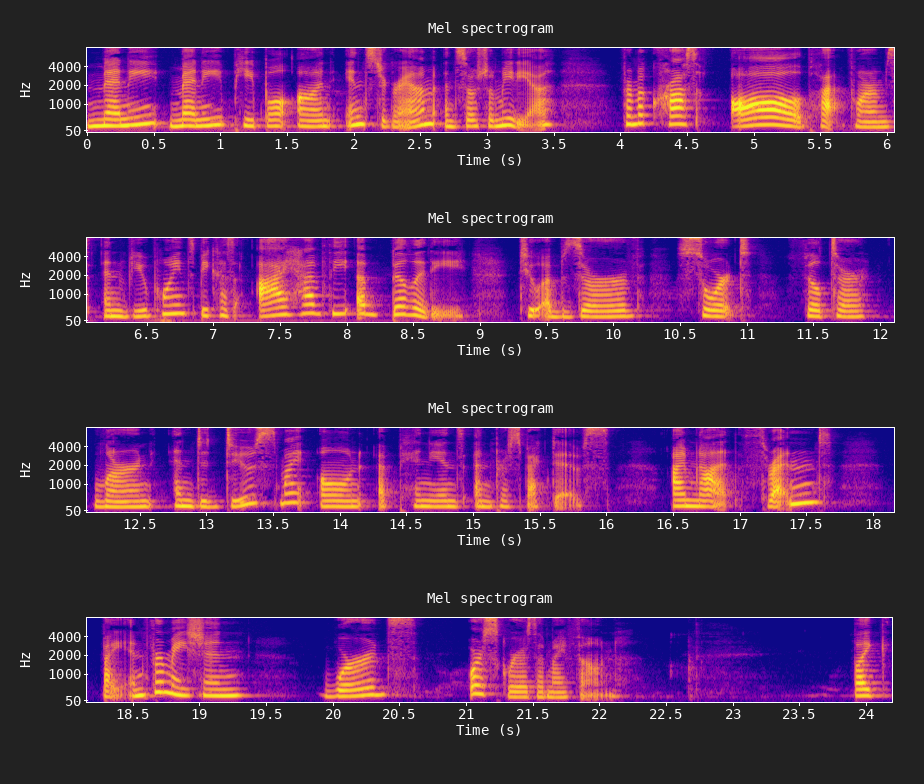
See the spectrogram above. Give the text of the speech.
many, many people on Instagram and social media from across all platforms and viewpoints because I have the ability to observe, sort, filter, learn, and deduce my own opinions and perspectives. I'm not threatened by information, words, or squares on my phone. Like,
